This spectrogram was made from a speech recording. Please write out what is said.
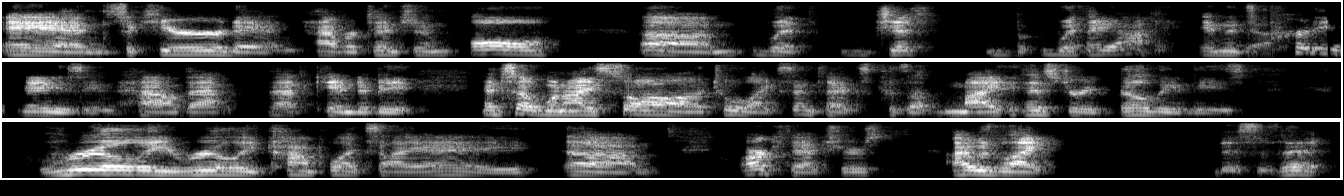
and secured, and have retention all um, with just with AI, and it's yeah. pretty amazing how that that came to be. And so when I saw a tool like Syntex, because of my history building these really really complex IA um, architectures, I was like, this is it.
